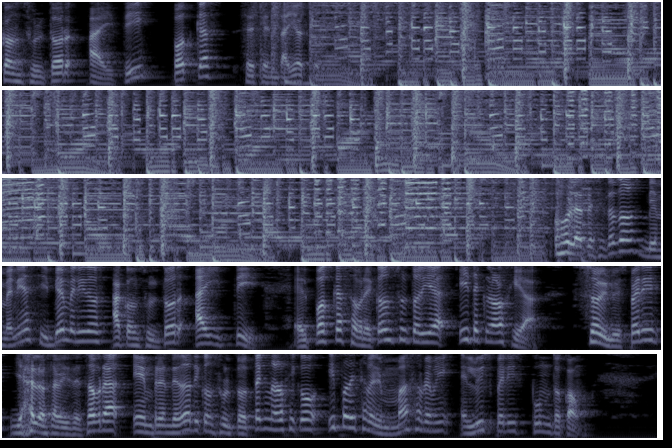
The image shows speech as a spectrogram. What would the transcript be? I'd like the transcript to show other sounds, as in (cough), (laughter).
Consultor IT, podcast 68. Hola a todos, bienvenidas y bienvenidos a Consultor IT, el podcast sobre consultoría y tecnología. Soy Luis Peris, (laughs) ya lo sabéis de sobra, emprendedor y consultor tecnológico y podéis saber más sobre mí en luisperis.com.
